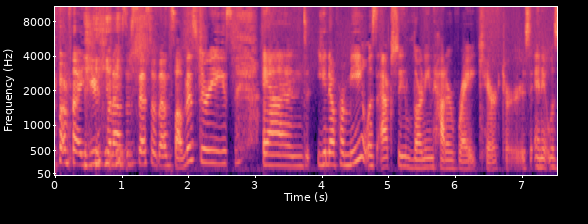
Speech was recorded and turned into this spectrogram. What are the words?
from my youth when I was obsessed with unsolved mysteries. And you know for me it was actually learning how to write characters, and it was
